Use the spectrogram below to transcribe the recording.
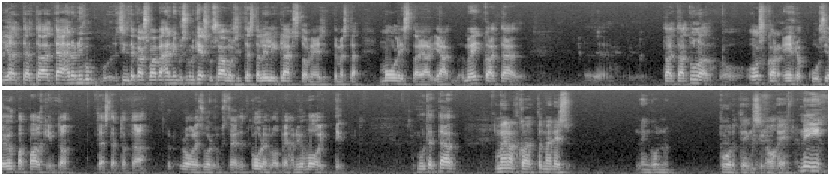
ja tätä, tämähän on niinku, siitä kasvaa vähän niinku semmoinen keskushahmo sitten tästä Lily Gladstone esittämästä Mollista. Ja, ja veikkaa, että äh, taitaa tulla Oscar-ehdokkuus ja jopa palkinto tästä tota, roolisuorituksesta. että Golden Globehan jo voitti. Mutta että, Meinaatko, että menis niin kuin Poor Thingsin ohi? niin,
